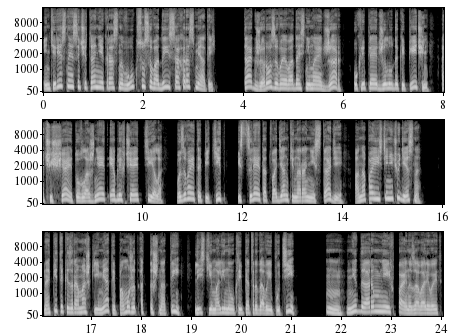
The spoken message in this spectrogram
интересное сочетание красного уксуса, воды и сахара с мятой. Также розовая вода снимает жар, укрепляет желудок и печень, очищает, увлажняет и облегчает тело, вызывает аппетит, исцеляет от водянки на ранней стадии, она поистине чудесна. Напиток из ромашки и мяты поможет от тошноты, листья малины укрепят родовые пути. Хм, недаром мне их Пайна заваривает.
